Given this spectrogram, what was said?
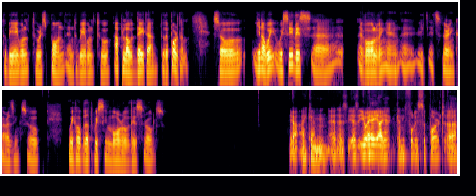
to be able to respond and to be able to upload data to the portal. So, you know, we, we see this evolving and uh, it, it's very encouraging. So we hope that we see more of these roles. Yeah, I can as as UA I can fully support uh,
